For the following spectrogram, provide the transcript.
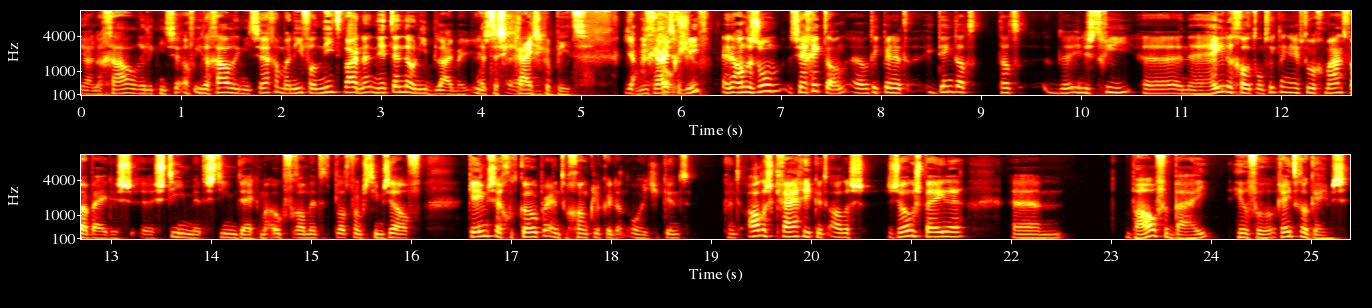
ja, legaal wil ik niet zeggen, of illegaal wil ik niet zeggen, maar in ieder geval niet waar Nintendo niet blij mee is. Het is grijs gebied. Ja, niet grijs gebied. En andersom zeg ik dan, want ik ben het, ik denk dat, dat de industrie uh, een hele grote ontwikkeling heeft doorgemaakt, waarbij dus uh, Steam met Steam Deck, maar ook vooral met het platform Steam zelf, games zijn goedkoper en toegankelijker dan ooit. Je kunt, kunt alles krijgen, je kunt alles zo spelen, um, behalve bij heel veel retro games.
